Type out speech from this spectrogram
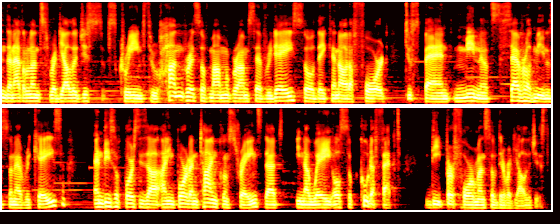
In the Netherlands, radiologists screen through hundreds of mammograms every day, so they cannot afford to spend minutes, several minutes on every case. And this, of course, is a, an important time constraint that, in a way, also could affect the performance of the radiologist.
